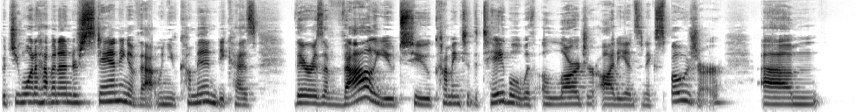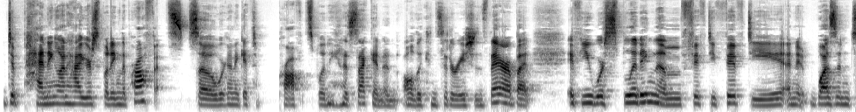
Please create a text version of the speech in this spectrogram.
But you want to have an understanding of that when you come in because there is a value to coming to the table with a larger audience and exposure. Um, depending on how you're splitting the profits. So we're going to get to profit splitting in a second and all the considerations there. But if you were splitting them 50 50 and it wasn't,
